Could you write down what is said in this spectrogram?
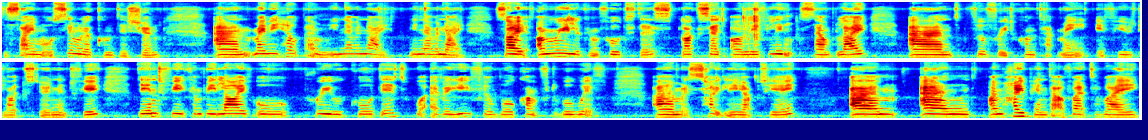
the same or similar condition and maybe help them. You never know. You never know. So I'm really looking forward to this. Like I said, I'll leave links down below and feel free to contact me if you'd like to do an interview. The interview can be live or pre-recorded, whatever you feel more comfortable with. Um, it's totally up to you. Um, and I'm hoping that I've worked a way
